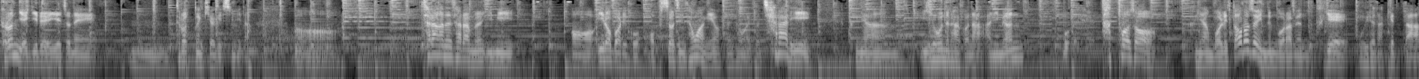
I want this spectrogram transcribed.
그런 얘기를 예전에 음, 들었던 기억이 있습니다. 어, 사랑하는 사람을 이미 어, 잃어버리고 없어진 상황이에요. 그런 상황에서 차라리 그냥 이혼을 하거나 아니면 뭐 다퉈서 그냥 멀리 떨어져 있는 거라면 그게 오히려 낫겠다.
